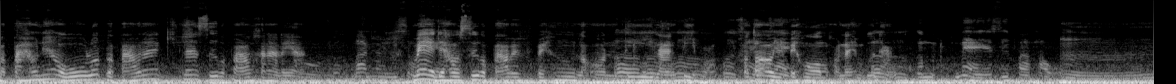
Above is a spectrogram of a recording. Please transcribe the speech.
บะเป้าเนี่ยโอ้รถบะเป้าน่าน่าซื้อบะเป้าขนาดเลยอะโอ้ บ้านทางรีสอร์ทแม่เดี๋ยวเขาซื้อบะเป้าไปไปฮื้อละออนเออที่ร้านปีบบอกเออใช่เขาต้องเอาอยู่ใช่ไปหอมเขานะแฮมเอเบออร์ถังเออก็แม่จะซื้อปลาเผาอืม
